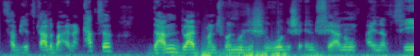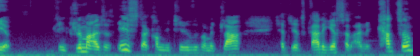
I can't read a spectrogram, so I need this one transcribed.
das habe ich jetzt gerade bei einer Katze, dann bleibt manchmal nur die chirurgische Entfernung einer Zehe. Klingt schlimmer als es ist, da kommen die Tiere super mit klar. Ich hatte jetzt gerade gestern eine Katze,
